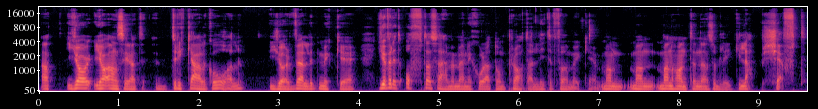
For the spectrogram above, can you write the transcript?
att jag, jag anser att dricka alkohol gör väldigt mycket, gör väldigt ofta så här med människor att de pratar lite för mycket. Man, man, man har en tendens att bli glappkäft.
